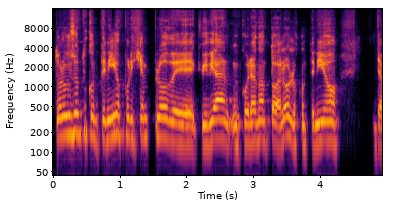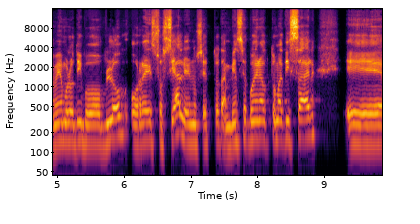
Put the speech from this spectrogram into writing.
Todo lo que son tus contenidos, por ejemplo, de que hoy día han cobrado tanto valor, los contenidos llamémoslo tipo blog o redes sociales, ¿no es cierto? También se pueden automatizar eh,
